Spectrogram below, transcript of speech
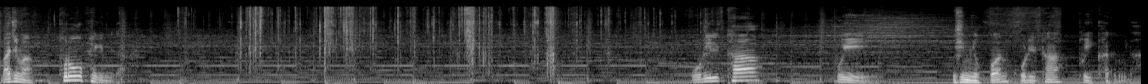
마지막 프로 팩입니다. 고릴타 V 96번 고릴타 V 카드입니다.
